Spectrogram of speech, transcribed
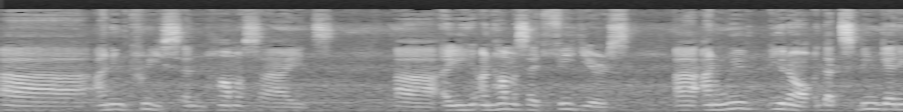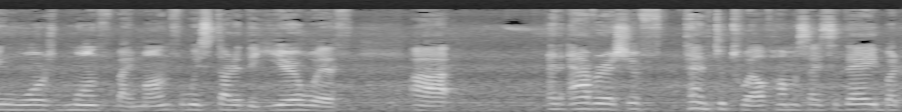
uh, an increase in homicides, uh, on homicide figures, uh, and we've you know that's been getting worse month by month. We started the year with uh, an average of 10 to 12 homicides a day, but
